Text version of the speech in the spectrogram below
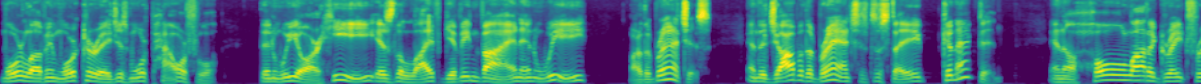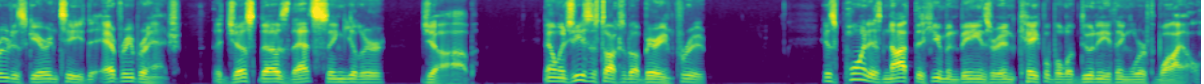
more loving, more courageous, more powerful than we are. He is the life giving vine, and we are the branches. And the job of the branch is to stay connected. And a whole lot of great fruit is guaranteed to every branch that just does that singular job. Now, when Jesus talks about bearing fruit, his point is not that human beings are incapable of doing anything worthwhile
